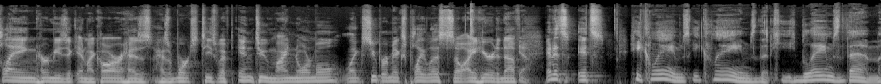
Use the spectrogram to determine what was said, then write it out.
playing her music in my car has has worked T Swift into my normal like super mix playlist, so I hear it enough. Yeah. and it's it's He claims he claims that he blames them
